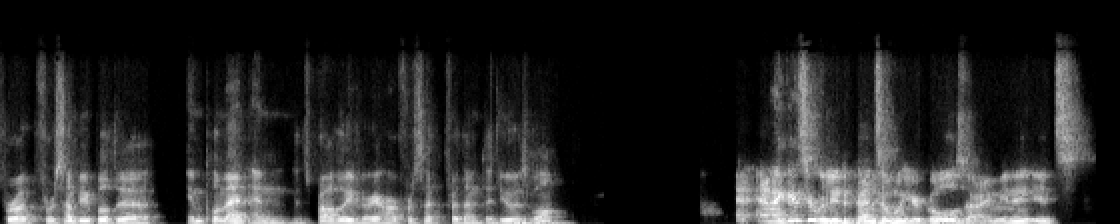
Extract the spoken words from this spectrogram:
for, for some people to implement. And it's probably very hard for, for them to do as well. And I guess it really depends on what your goals are. I mean, it's,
